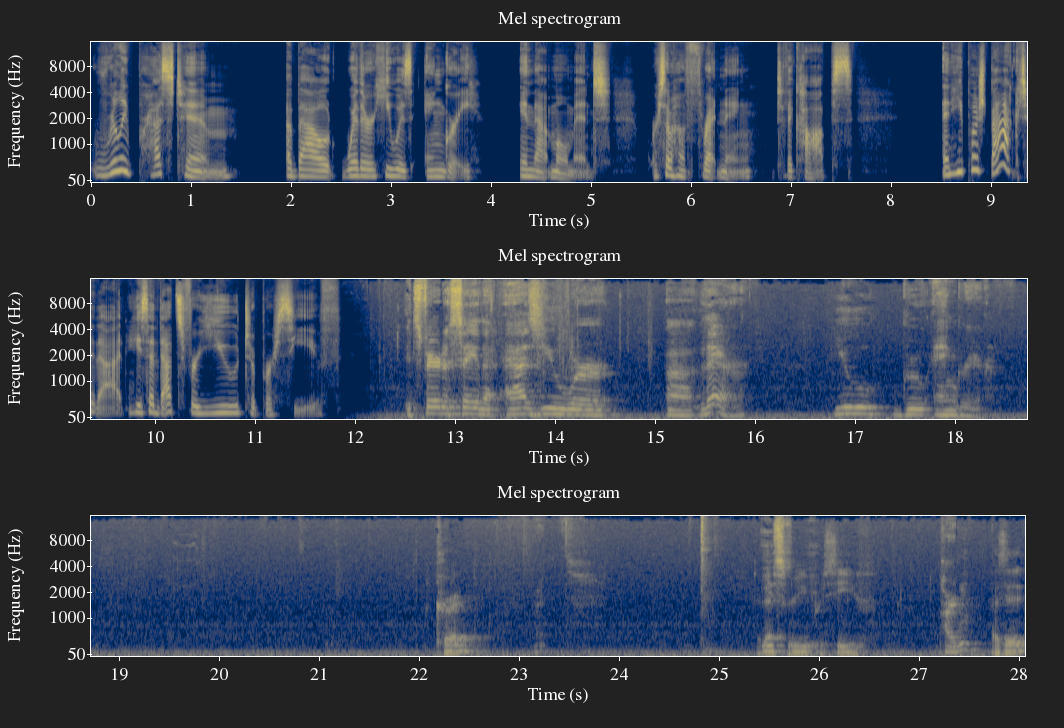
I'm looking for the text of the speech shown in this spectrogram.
really pressed him about whether he was angry in that moment or somehow threatening to the cops. And he pushed back to that. He said, That's for you to perceive. It's fair to say that as you were uh, there, you grew angrier. Correct. That's what you perceive. Pardon? Is, it,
